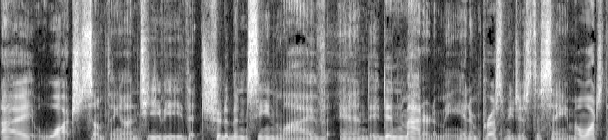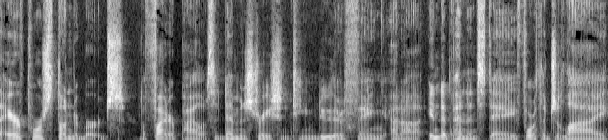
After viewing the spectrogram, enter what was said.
I watched something on TV that should have been seen live, and it didn't matter to me. It impressed me just the same. I watched the Air Force Thunderbirds, the fighter pilots, a demonstration team, do their thing at a Independence Day, 4th of July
